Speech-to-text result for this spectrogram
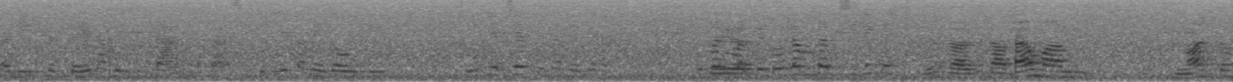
Bởi vì thực tế là mình đã, đã sử dụng cái phân này rồi thì nhận xét cái phân này thế nào? Cái cái túi 5 cân silic ấy, rồi đào tạo mà nói chung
